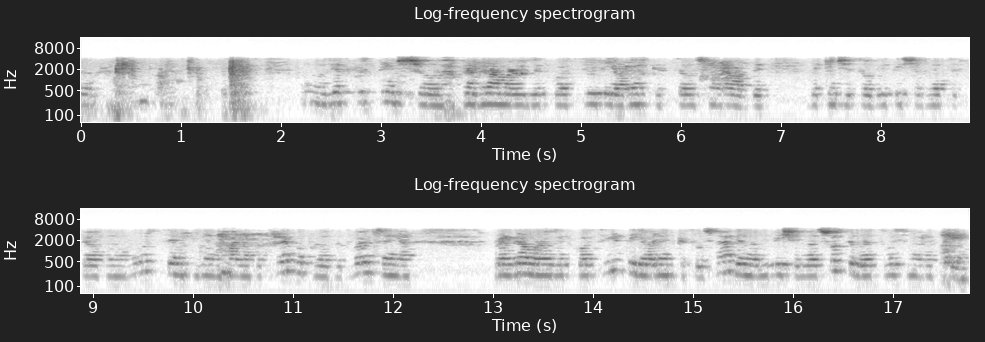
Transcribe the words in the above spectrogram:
Ну, у зв'язку з тим, що програма розвитку освіти Яворницької селищної ради закінчиться у 2025 році, є нагальна потреба про затвердження програми розвитку освіти Яворницької селищної ради на 2026-2028 роки.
